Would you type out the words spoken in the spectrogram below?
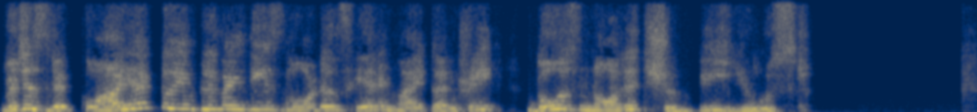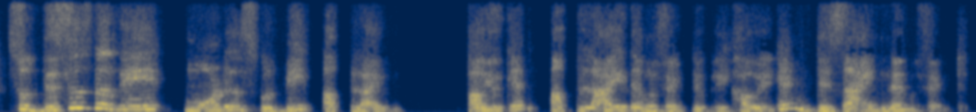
which is required to implement these models here in my country, those knowledge should be used. So this is the way models could be applied. How you can apply them effectively, how you can design them effectively.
